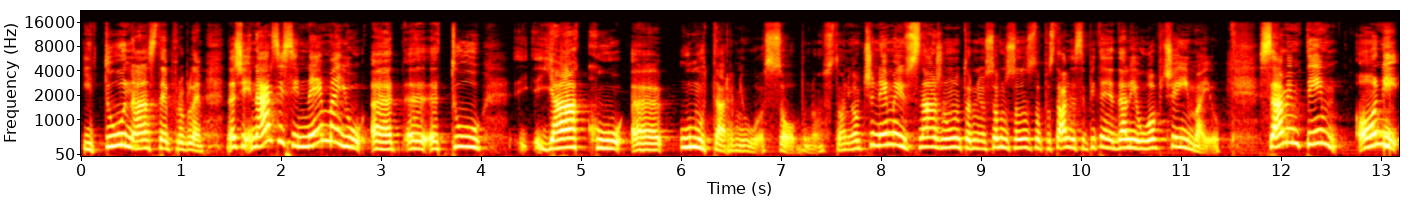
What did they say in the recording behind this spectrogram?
i tu nastaje problem. Znači, narcisi nemaju tu jaku e, unutarnju osobnost. Oni uopće nemaju snažnu unutarnju osobnost, odnosno postavlja se pitanje da li je uopće imaju. Samim tim oni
